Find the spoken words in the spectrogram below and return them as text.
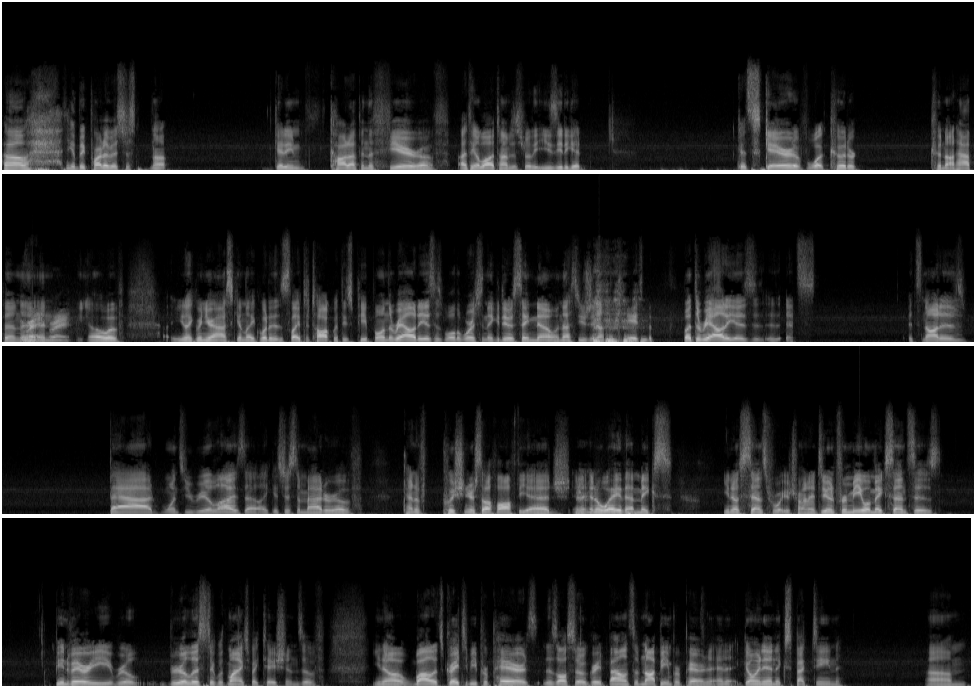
um, i think a big part of it's just not getting caught up in the fear of i think a lot of times it's really easy to get get scared of what could or could not happen and, Right, and, right. you know of you know, like when you're asking like what it's like to talk with these people and the reality is is well the worst thing they could do is say no and that's usually not the case but but the reality is it- it's it's not as bad once you realize that like it's just a matter of kind of pushing yourself off the edge in, mm-hmm. in a way that makes you know sense for what you're trying to do and for me what makes sense is being very real realistic with my expectations of you know while it's great to be prepared there's also a great balance of not being prepared and, going in expecting um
